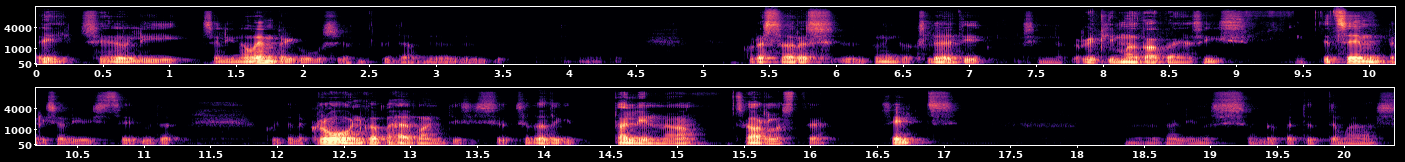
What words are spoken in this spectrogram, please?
ei, see oli, see oli novembrikuus, kui ta Kuressaares kuningaks löödi siin rütlimõõgaga ja siis detsembris oli vist see, kui ta, kui talle kroon ka pähe pandi, siis seda tegi Tallinna saarlaste selts Tallinnas õpetajate majas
